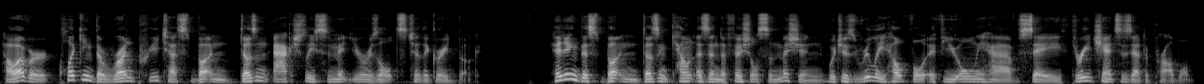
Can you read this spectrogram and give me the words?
However, clicking the Run Pretest button doesn't actually submit your results to the gradebook. Hitting this button doesn't count as an official submission, which is really helpful if you only have, say, three chances at a problem.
